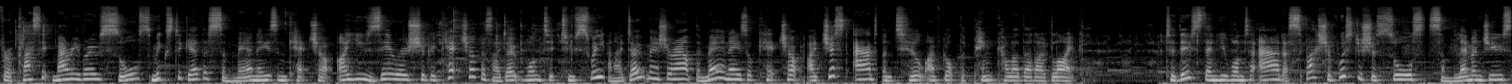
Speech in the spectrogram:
For a classic Marie Rose sauce, mix together some mayonnaise and ketchup. I use zero sugar ketchup as I don't want it too sweet and I don't measure out the mayonnaise or ketchup. I just add until I've got the pink colour that I'd like. To this then you want to add a splash of Worcestershire sauce, some lemon juice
